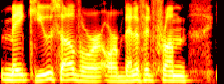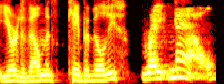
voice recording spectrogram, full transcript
make use of or, or benefit from your development capabilities? Right now,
